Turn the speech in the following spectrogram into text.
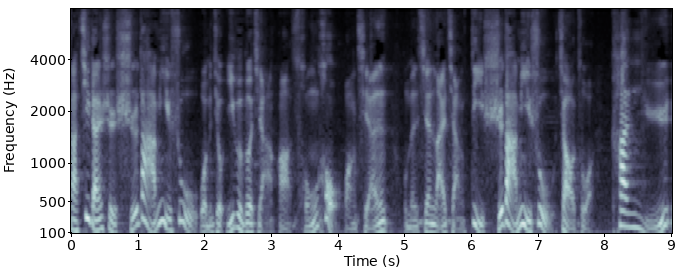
那既然是十大秘术，我们就一个个讲啊，从后往前，我们先来讲第十大秘术，叫做堪舆。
